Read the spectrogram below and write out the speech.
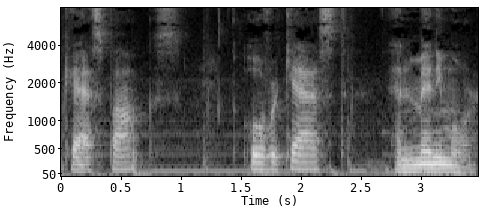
Castbox, Overcast, and many more.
